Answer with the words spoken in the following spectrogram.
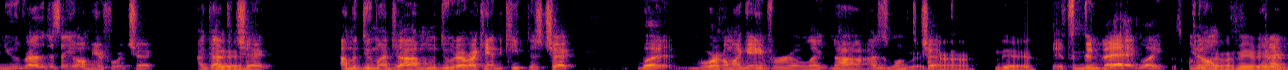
you'd rather just say, "Yo, I'm here for a check. I got yeah. the check. I'm gonna do my job. I'm gonna do whatever I can to keep this check, but work on my game for real. Like, nah, I just wanted to check. Nah. Yeah, it's a good bag. Like, cool you know, here, and yeah.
